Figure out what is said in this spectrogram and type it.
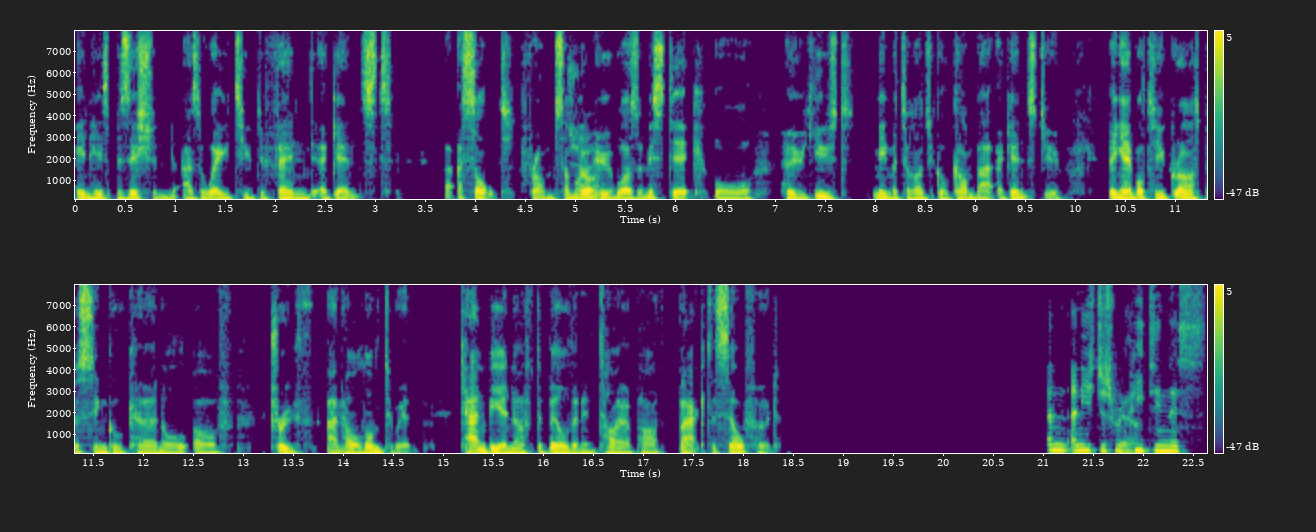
in his position as a way to defend against uh, assault from someone Sure. who was a mystic or who used memetological combat against you. Being able to grasp a single kernel of truth and hold on to it can be enough to build an entire path back to selfhood. and and he's just Yeah. repeating this.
